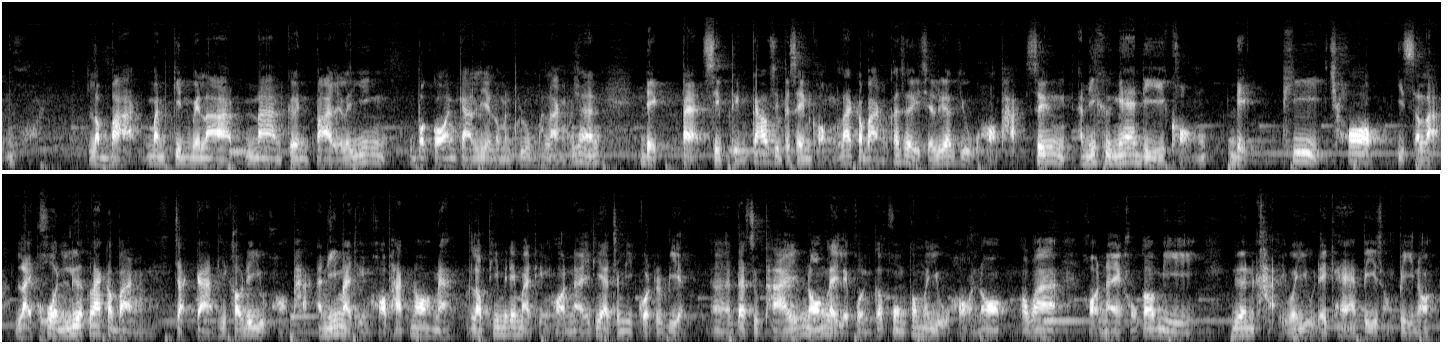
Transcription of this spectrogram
ลำบากมันกินเวลานานเกินไป แล้วยิ่งอุปกรณ์การเรียนเรามันพลุงพลัง เพราะฉะนั้นเด็ก 80-90%ของลาดกระบังก็เลยจะเลือกอยู่หอพัก ซึ่งอันนี้คือแง่ดีของเด็กที่ชอบอิสระ หลายคนเลือกลาดกระบัง จากการที่เขาได้อยู่หอพัก อันนี้หมายถึงหอพักนอกนะเราพี่ไม่ได้หมายถึงหอในที่อาจจะมีกฎระเบียบแต่สุดท้ายน้องหลายๆคนก็คงต้องมาอยู่หอนอก เพราะว่าหอในเขาก็มีเงื่อนไขว่าอยู่ได้แค่ปี 2 ปีเนาะ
